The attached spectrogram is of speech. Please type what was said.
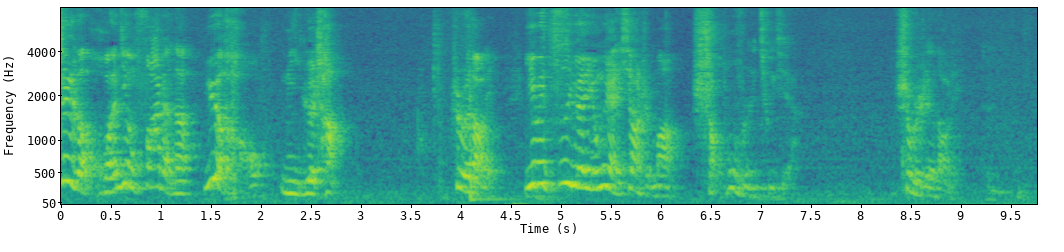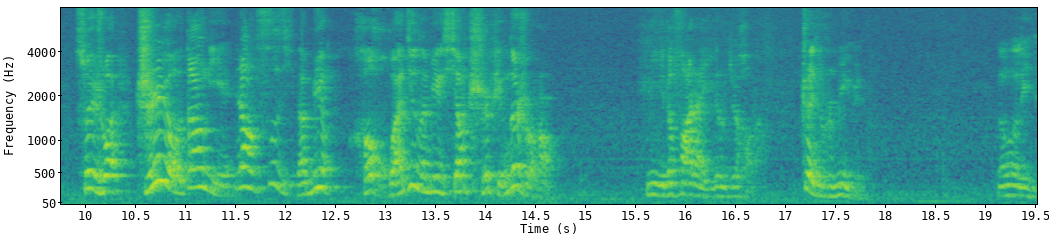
这个环境发展的越好，你越差，是不是道理？因为资源永远向什么少部分人倾斜，是不是这个道理？所以说，只有当你让自己的命和环境的命相持平的时候，你的发展一定是最好的，这就是命运，能不能理解？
